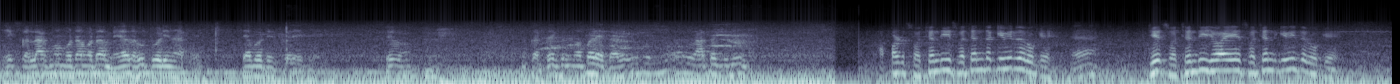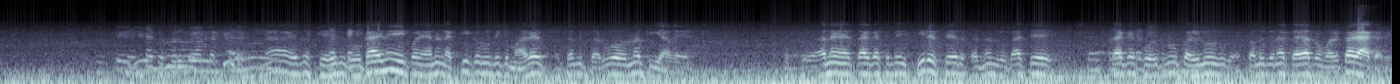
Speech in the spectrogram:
એક કલાકમાં મોટા મોટા મહેલ હું તોડી નાખે. સેબોટેજ કરે છે. કન્સ્ટ્રક્શનમાં પડે ત્યારે વાતો જુદી આપણ સ્વચ્છંદી સ્વચ્છંદ કેવી રીતે રોકે? હે? જે સ્વચ્છંદી હોય એ સ્વચ્છંદ કેવી રીતે રોકે? ના? એ તો રોકાય નહીં પણ એને નક્કી કરવું છે કે મારે સત્સંગ કરવો નથી આવે. અને તારે કહે છે ભાઈ સિરિયસ છે સત્સંગ રોકાશે. તારે કે કોઈકનું કહેલું કનુબેના કયા પ્રમાણે કર્યા કરે?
